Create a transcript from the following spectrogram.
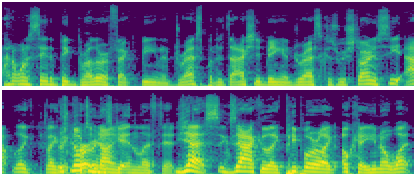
I don't want to say the Big Brother effect being addressed, but it's actually being addressed because we're starting to see like, Like there's the no curtain is denying. getting lifted. Yes, exactly. Like people are like, okay, you know what?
